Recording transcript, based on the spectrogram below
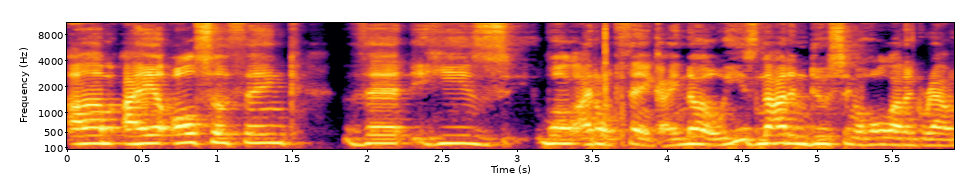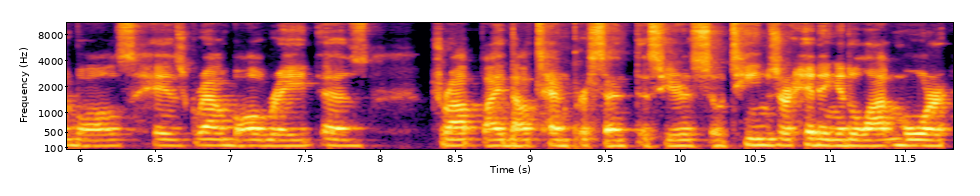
Um, I also think that he's, well, I don't think, I know he's not inducing a whole lot of ground balls. His ground ball rate has dropped by about 10% this year. So teams are hitting it a lot more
